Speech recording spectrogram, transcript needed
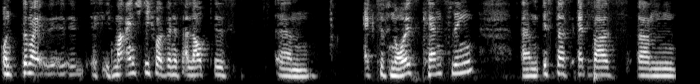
und sag mal, äh, ich mal ein Stichwort, wenn es erlaubt ist, ähm, Active Noise Cancelling. Ähm, ist das etwas, ähm,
